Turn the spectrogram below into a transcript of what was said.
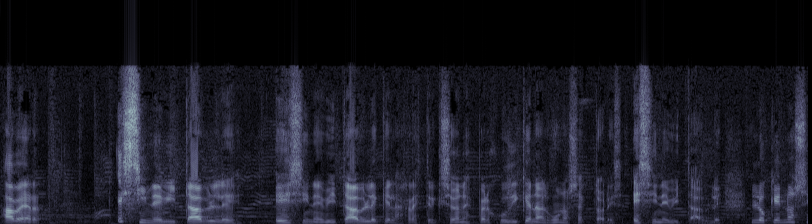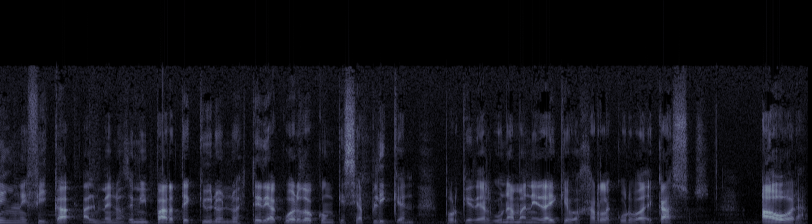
A ver, es inevitable, es inevitable que las restricciones perjudiquen a algunos sectores, es inevitable. Lo que no significa, al menos de mi parte, que uno no esté de acuerdo con que se apliquen, porque de alguna manera hay que bajar la curva de casos. Ahora,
